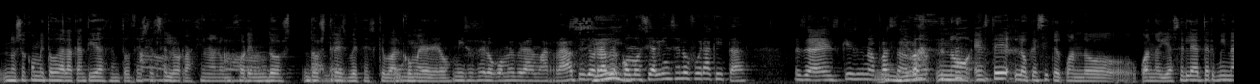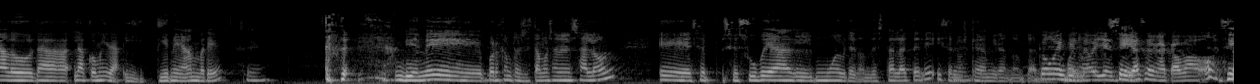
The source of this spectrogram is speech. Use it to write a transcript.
no se come toda la cantidad, entonces él se lo raciona a lo mejor en dos, dos tres veces que va al comedero. Miso se lo come, pero además rápido, Sí. rápido, como si alguien se lo fuera a quitar. O sea, es que es una pasada. Yo- no, este lo que sí que cuando, cuando ya se le ha terminado la, la comida y tiene hambre, Sí. viene, por ejemplo, si estamos en el salón, eh, se, se sube al mueble donde está la tele y se nos queda mirando en plan. Como diciendo, bueno, oye, sí, ya se me ha acabado. Sí,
